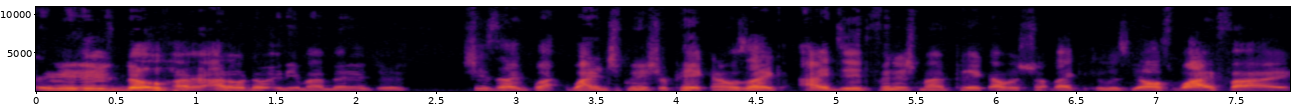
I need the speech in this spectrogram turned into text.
I didn't know her. I don't know any of my managers. She's like, why, why didn't you finish your pick? And I was like, I did finish my pick. I was trying, like, it was y'all's Wi-Fi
